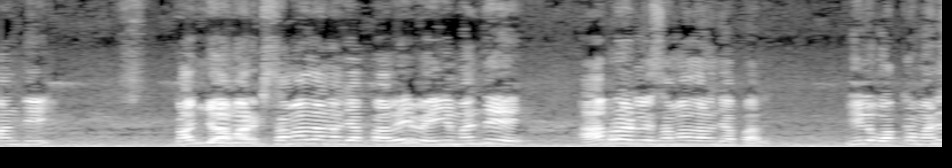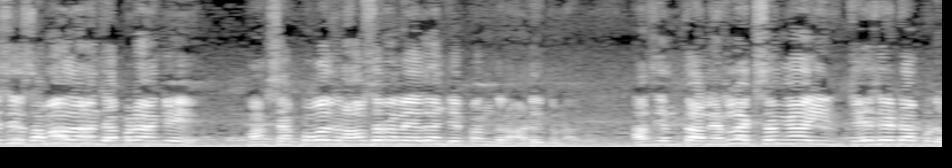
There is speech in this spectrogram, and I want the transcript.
మంది కన్జ్యూమర్కి సమాధానం చెప్పాలి వెయ్యి మంది ఆపరేటర్లకు సమాధానం చెప్పాలి. వీళ్ళు ఒక్క మనిషి సమాధానం చెప్పడానికి మాకు చెప్పవలసిన అవసరం లేదని చెప్పి అందరూ అడుగుతున్నారు. అది ఇంత నిర్లక్ష్యంగా ఇది చేసేటప్పుడు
